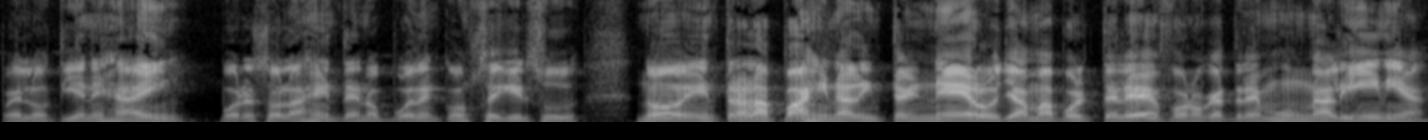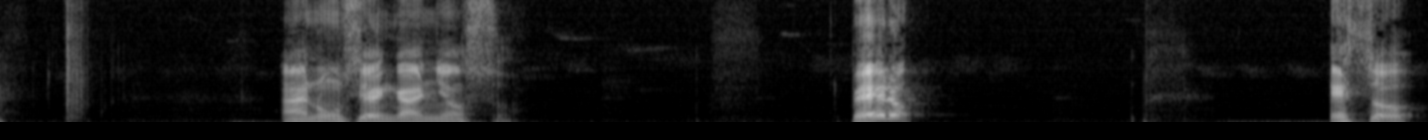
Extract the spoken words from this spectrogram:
pues lo tienes ahí. Por eso la gente no puede conseguir su... No, entra a la página de internet o llama por teléfono que tenemos una línea. Anuncio engañoso. Pero eso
